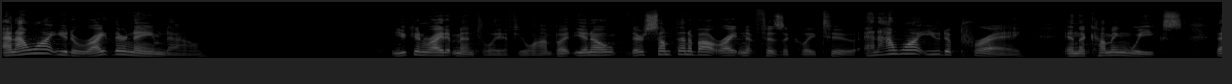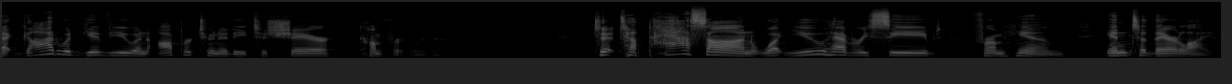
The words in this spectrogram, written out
And I want you to write their name down. You can write it mentally if you want, but you know, there's something about writing it physically too. And I want you to pray in the coming weeks that God would give you an opportunity to share comfort with them, to, to pass on what you have received from Him into their life.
